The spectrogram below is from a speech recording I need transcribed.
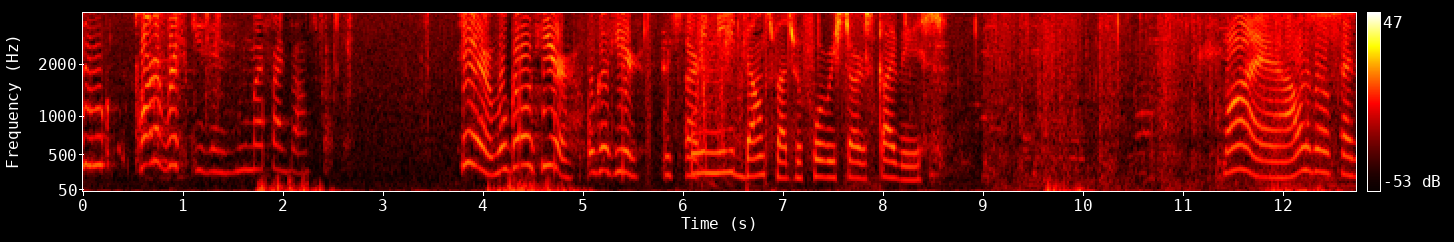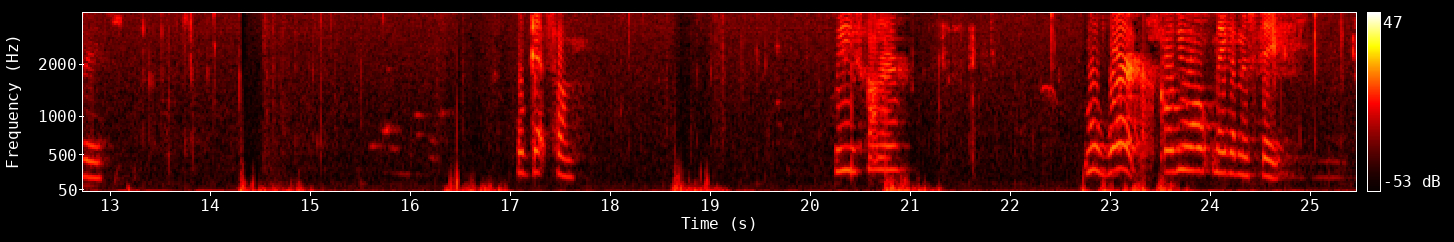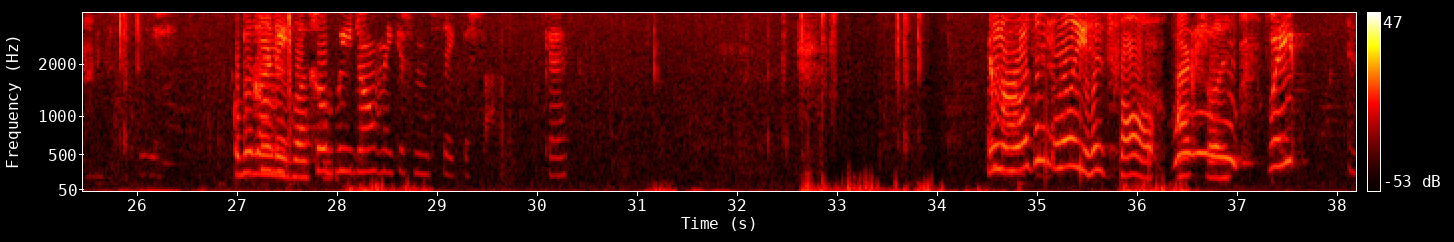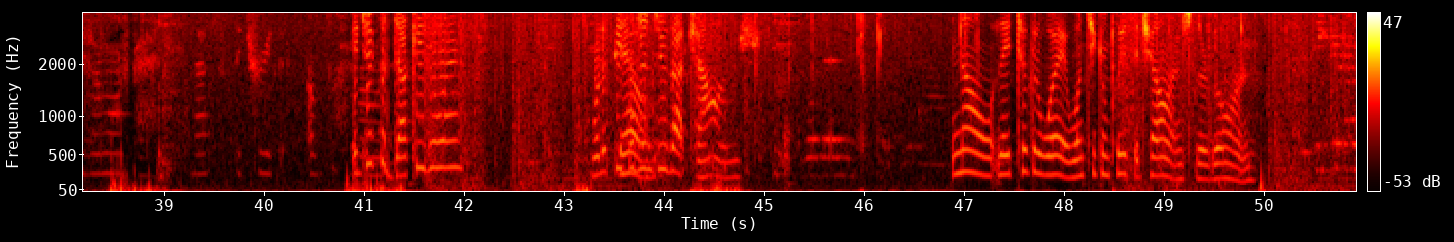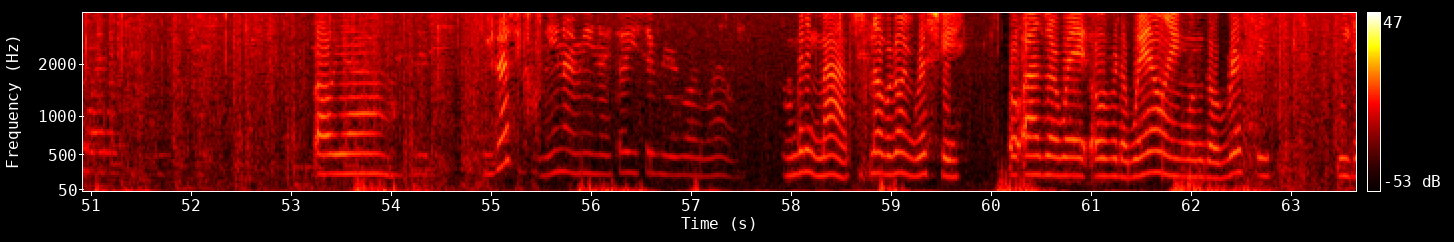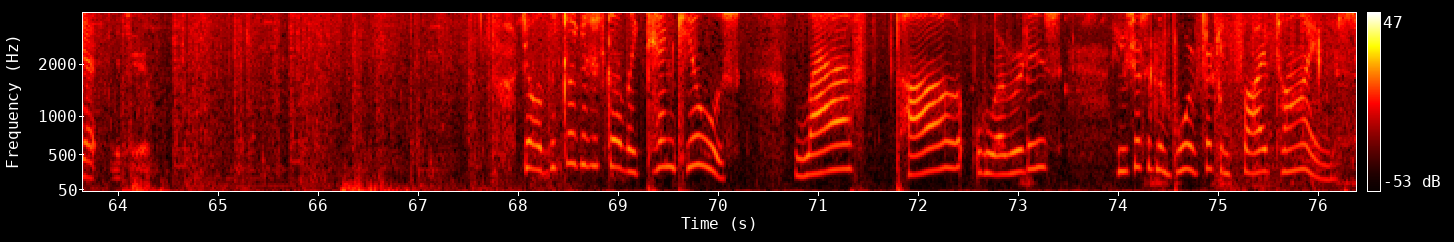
Ooh, part of Risky's in. We might find bounce pads. Here, we'll go here. We'll go here and start. We need bounce pads before we start a sky base. Why? I want to go sky base. We'll get some. Please, Connor. We'll work. Kobe won't make a mistake. Kobe learned his Kobe, lesson. Kobe, don't make us a mistake this time. Okay? I mean, it wasn't really his fault, actually. Wait. Is our launch pad? That's the truth of. They took the duckies away? What if people Yeah. didn't do that challenge? No, they took it away. Once you complete the challenge, they're gone. Oh, yeah. You guys coming? I mean, I thought you said we were going well. I'm getting mats. No, we're going risky. Well, as our way over to Wailing, when we go risky, we get material. Yo, this guy just got like 10 kills. Laugh, Pa, whoever it is. He was just on the board freaking five times.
